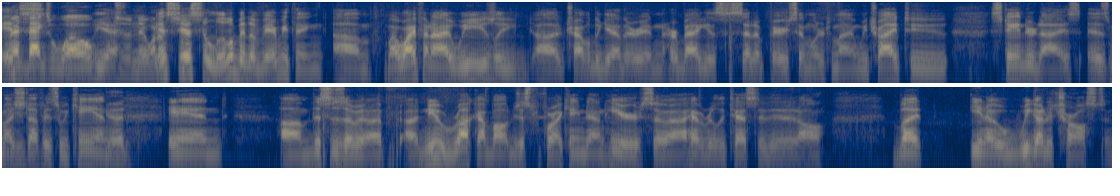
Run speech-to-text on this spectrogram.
it's, red bags of woe, yeah, which is a new one. It's just a little bit of everything. Um, my wife and I, we usually uh, travel together, and her bag is set up very similar to mine. We try to standardize as much mm -hmm. stuff as we can. Good. And um, this is a, a, a, new ruck I bought just before I came down here, so I haven't really tested it at all. But you know, we go to Charleston,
